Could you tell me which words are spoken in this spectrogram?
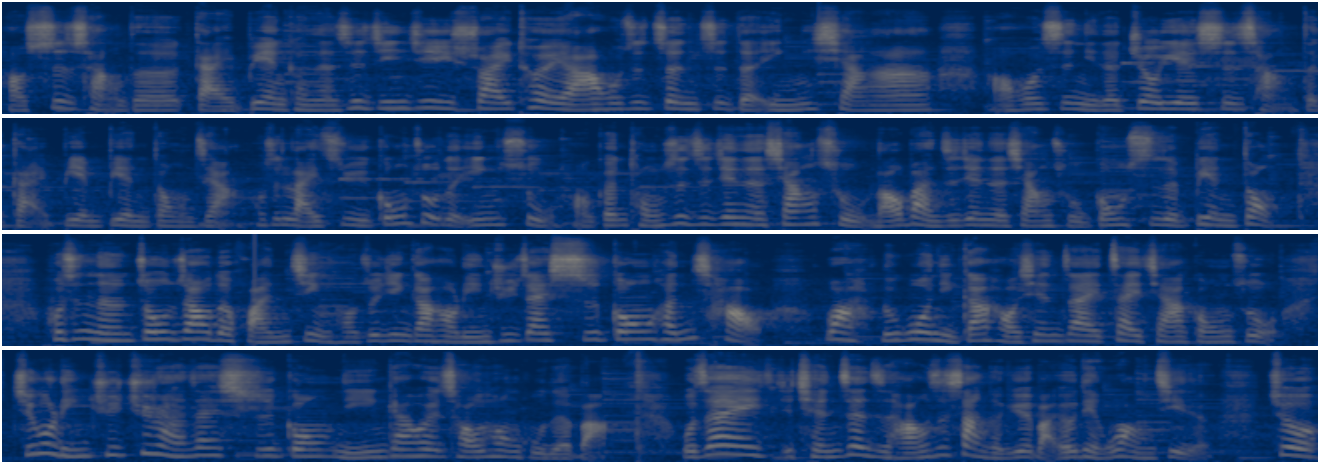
好，市场的改变，可能是经济衰退啊，或是政治的影响啊，好，或是你的就业市场的改变变动这样，或是来自于工作的因素，好，跟同事之间的相处，老板之间的相处，公司的变动，或是呢周遭的环境，好，最近刚好邻居在施工，很吵，哇，如果你刚好现在在家工作，结果邻居居然在施工，你应该会超痛苦的吧？我在。前阵子好像是上个月吧，有点忘记了，就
